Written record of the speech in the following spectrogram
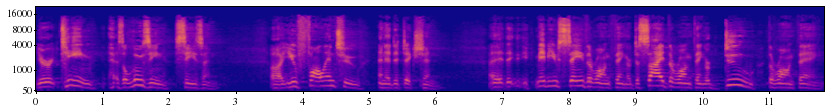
Your team has a losing season. Uh, you fall into an addiction. Uh, maybe you say the wrong thing, or decide the wrong thing, or do the wrong thing.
